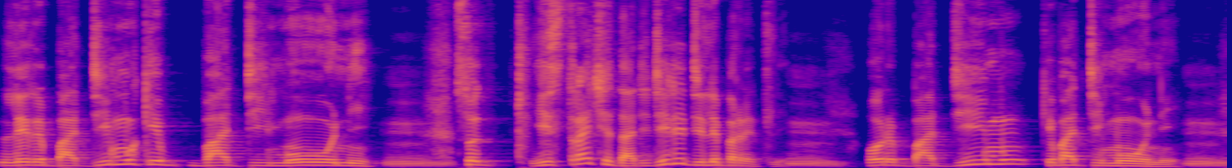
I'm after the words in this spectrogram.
le re badimo ke badimoni. Mm. So he stretched that he did it deliberately. Mm. Or badimo ke badimoni. Mm.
